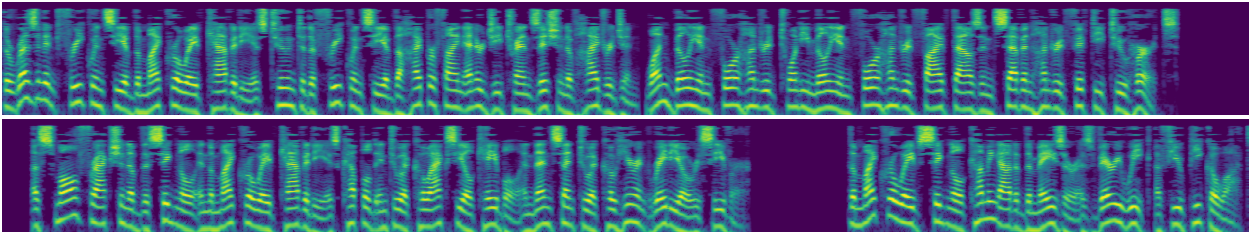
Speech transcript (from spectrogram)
The resonant frequency of the microwave cavity is tuned to the frequency of the hyperfine energy transition of hydrogen, 1,420,405,752 Hz. A small fraction of the signal in the microwave cavity is coupled into a coaxial cable and then sent to a coherent radio receiver. The microwave signal coming out of the maser is very weak a few picowatts.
